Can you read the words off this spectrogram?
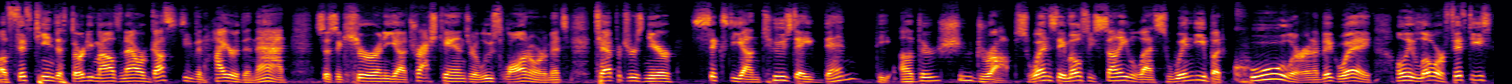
of 15 to 30 miles an hour. Gusts even higher than that. So secure any uh, trash cans or loose lawn ornaments. Temperatures near 60 on Tuesday. Then the other shoe drops. Wednesday, mostly sunny, less windy, but cooler in a big way. Only lower 50s,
